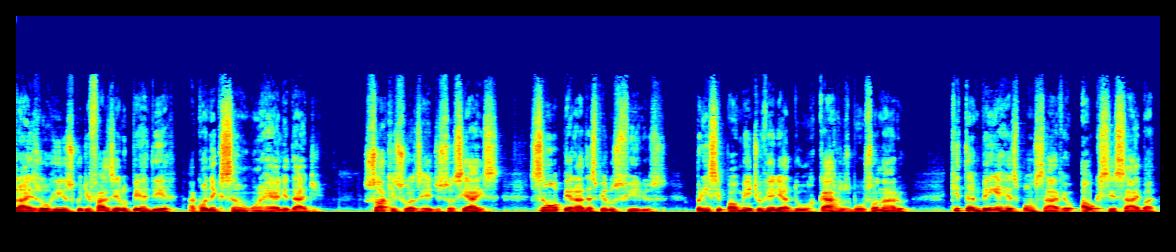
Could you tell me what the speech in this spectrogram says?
traz o risco de fazê-lo perder a conexão com a realidade. Só que suas redes sociais são operadas pelos filhos, principalmente o vereador Carlos Bolsonaro que também é responsável, ao que se saiba,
